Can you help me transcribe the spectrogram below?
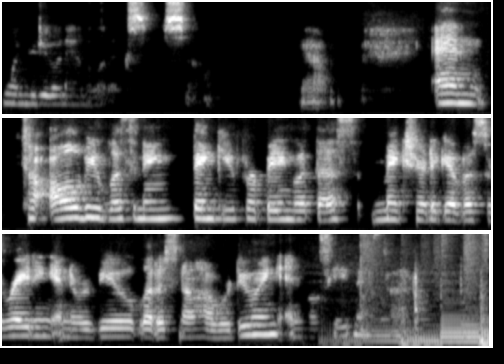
when you're doing analytics. So, yeah. And to all of you listening, thank you for being with us. Make sure to give us a rating and a review. Let us know how we're doing, and we'll see you next time.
